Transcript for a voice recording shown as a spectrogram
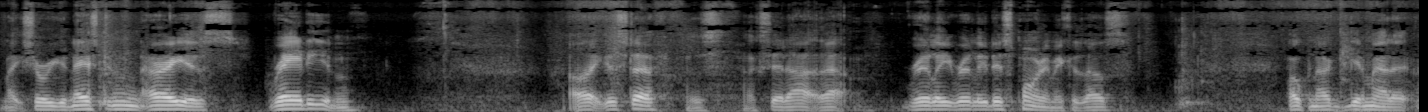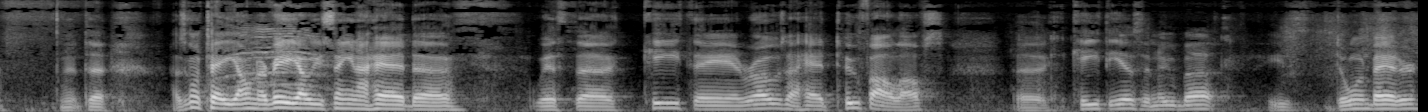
make sure your nesting area is ready and all that good stuff. Cause like I said, I, that really, really disappointed me because I was hoping I could get them out of it. But, uh, I was going to tell you on our video you seen I had uh, with uh, Keith and Rose, I had two fall offs. Uh, Keith is a new buck. He's doing better.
